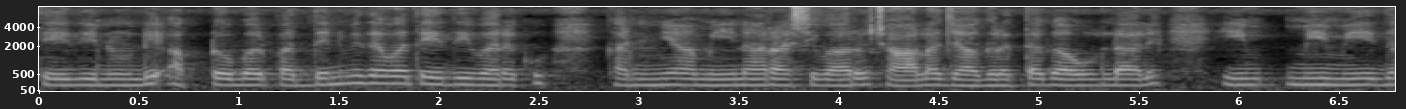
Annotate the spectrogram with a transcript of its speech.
తేదీ నుండి అక్టోబర్ పద్దెనిమిదవ తేదీ వరకు కన్యా మీనారాశి వారు చాలా జాగ్రత్తగా ఉండాలి. ఈ మీ మీద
